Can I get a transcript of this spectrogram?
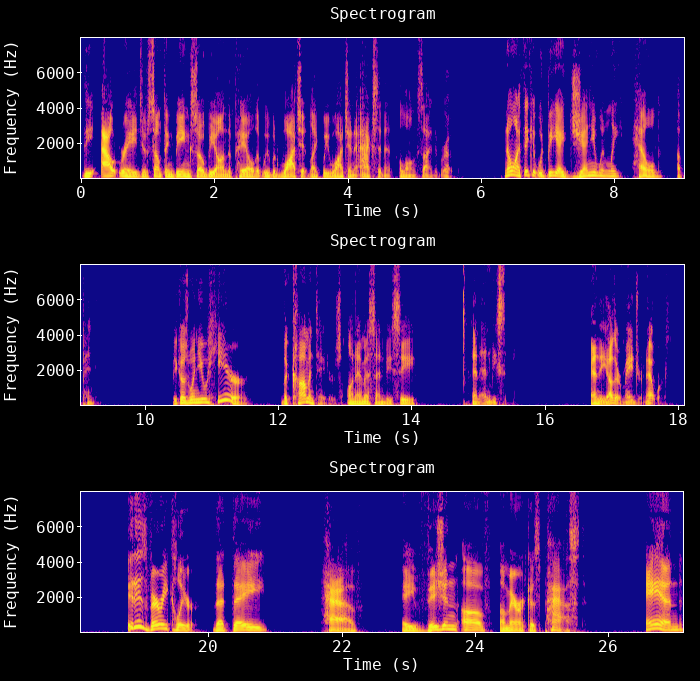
the outrage of something being so beyond the pale that we would watch it like we watch an accident alongside the road. No, I think it would be a genuinely held opinion. Because when you hear the commentators on MSNBC and NBC and the other major networks, it is very clear that they have a vision of America's past and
